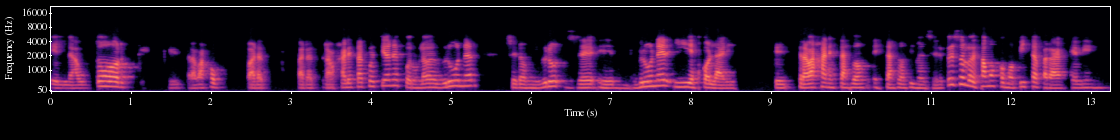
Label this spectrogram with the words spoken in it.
el, autor que, trabajó para, para trabajar estas cuestiones, por un lado es Brunner, Jerome eh, Brunner y Escolari, que trabajan estas dos, estas dos dimensiones. Pero eso lo dejamos como pista para que alguien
